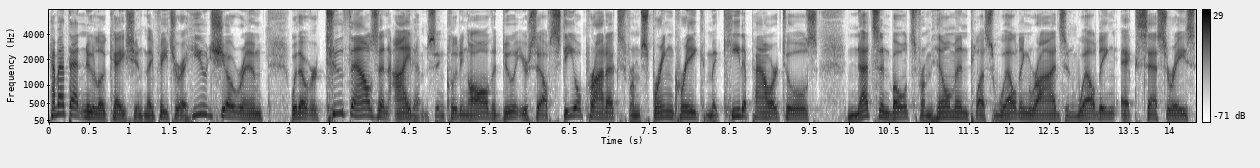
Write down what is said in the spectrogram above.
How about that new location? They feature a huge showroom with over 2,000 items, including all the do it yourself steel products from Spring Creek, Makita Power Tools, nuts and bolts from Hillman, plus welding rods and welding accessories.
